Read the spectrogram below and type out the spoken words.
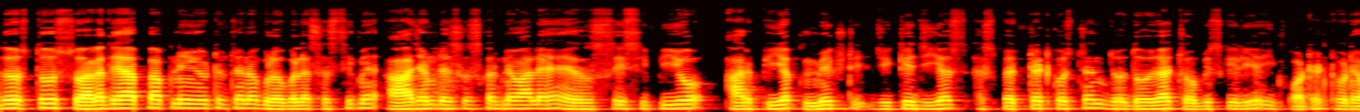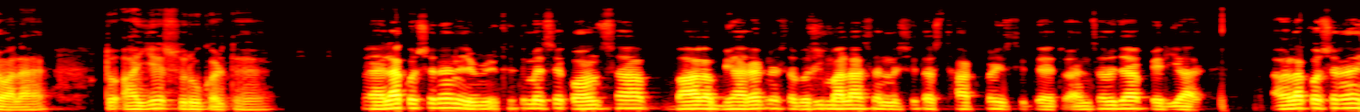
दोस्तों, स्वागत है आपका अपने यूट्यूब चैनल ग्लोबल एसएससी में। आज हम डिस्कस करने वाले हैं SSC, CPO, RPF mixed GK GS expected question जो 2024 के लिए इम्पोर्टेंट होने वाला है। तो आइए शुरू करते हैं। पहला क्वेश्चन है, निम्नलिखित में से कौन सा बाघ अभ्यारण्य सबरीमाला संरक्षित स्थान पर स्थित है? तो आंसर हो जाए पेरियार। अगला क्वेश्चन है,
